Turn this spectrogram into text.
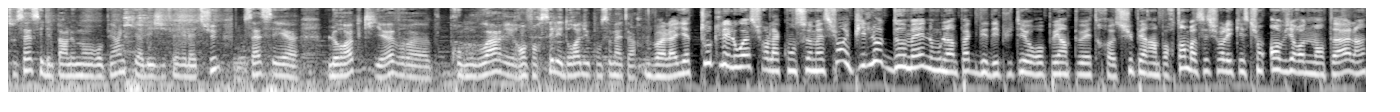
Tout ça, c'est le Parlement européen qui a légiféré là-dessus. Donc ça, c'est euh, l'Europe qui œuvre pour promouvoir et renforcer les droits du consommateur. Voilà, il y a toutes les lois sur la consommation. Et puis l'autre domaine où l'impact des députés européens peut être super important, bah, c'est sur les questions environnementales, hein.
